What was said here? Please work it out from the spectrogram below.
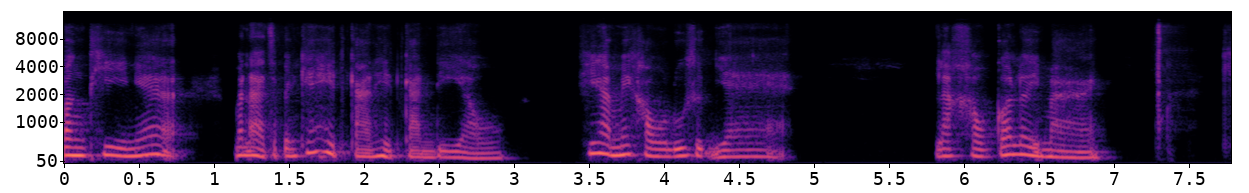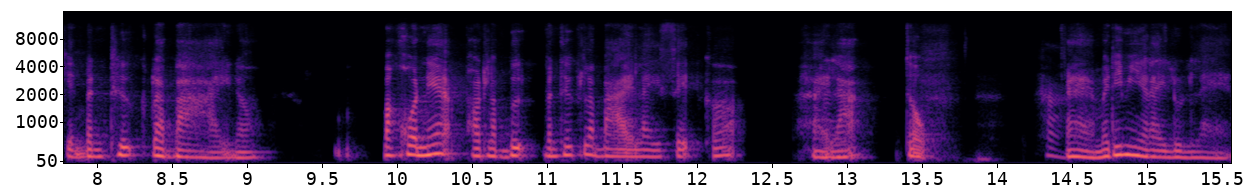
บางทีเนี่ย มันอาจจะเป็นแค่เหตุการณ์เหตุการณ์เดียว ที่ทำให้เขารู้สึกแย่ แล้วเขาก็เลยมาเขียนบันทึกระบายเนาะบางคนเนี่ย พอบันทึกระบายอะไรเสร็จก็หายละจบอ่าไม่ได้มีอะไรรุนแรง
